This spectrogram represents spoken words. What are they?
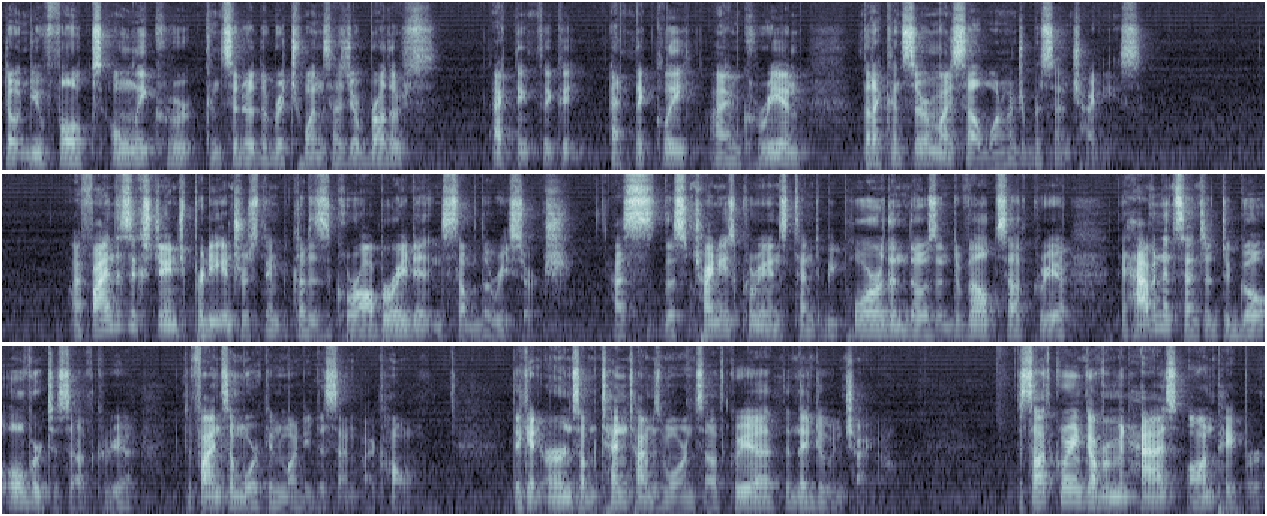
Don't you folks only consider the rich ones as your brothers? Ethnically, ethnically, I am Korean, but I consider myself 100% Chinese. I find this exchange pretty interesting because it's corroborated in some of the research. As the Chinese Koreans tend to be poorer than those in developed South Korea, they have an incentive to go over to South Korea to find some work and money to send back home. They can earn some 10 times more in South Korea than they do in China. The South Korean government has, on paper,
